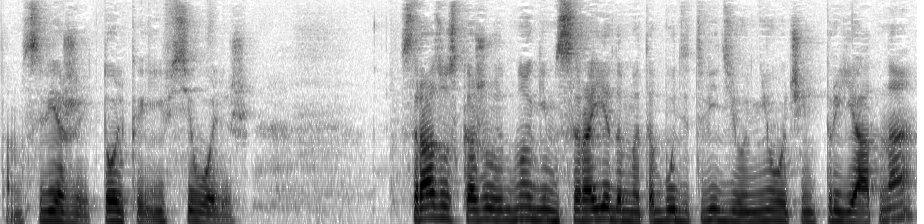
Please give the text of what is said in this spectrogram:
там, свежей только и всего лишь. Сразу скажу, многим сыроедам это будет видео не очень приятно,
